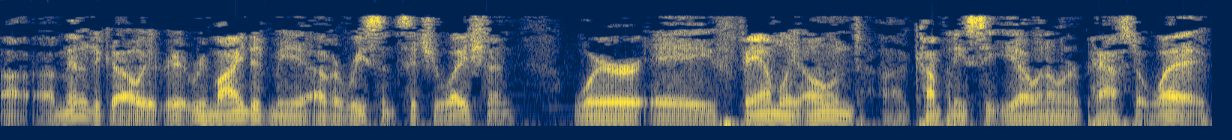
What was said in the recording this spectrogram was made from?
uh, a minute ago, it, it reminded me of a recent situation where a family owned uh, company CEO and owner passed away,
